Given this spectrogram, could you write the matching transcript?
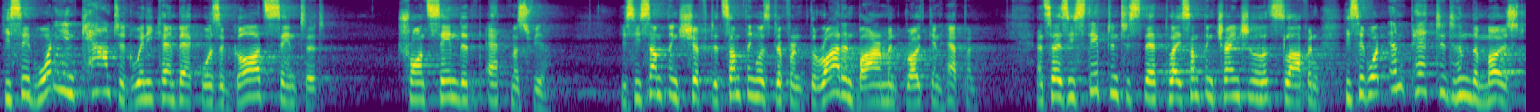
he said what he encountered when he came back was a God centered, transcendent atmosphere. You see, something shifted, something was different. The right environment, growth can happen. And so as he stepped into that place, something changed in his life. And he said what impacted him the most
